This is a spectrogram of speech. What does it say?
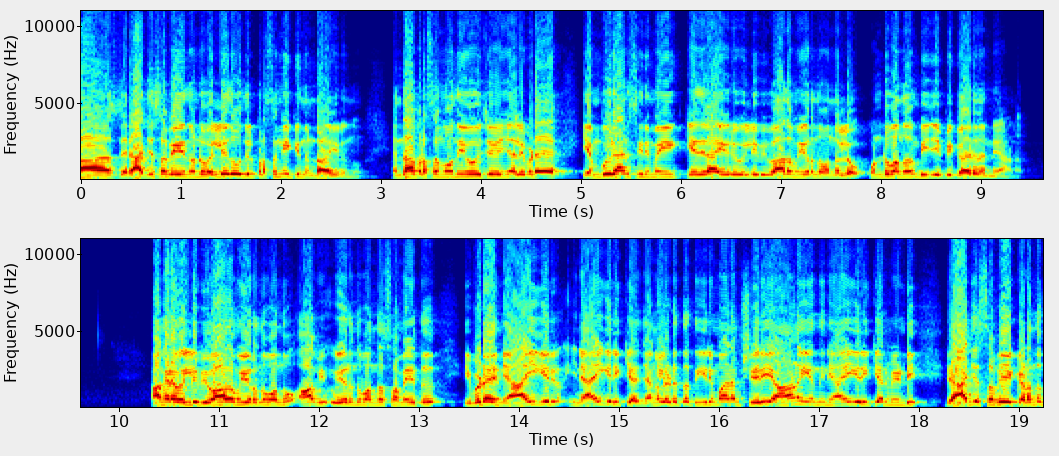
രാജ്യസഭയിൽ രാജ്യസഭ ചെയ്യുന്നതുകൊണ്ട് വലിയ തോതിൽ പ്രസംഗിക്കുന്നുണ്ടായിരുന്നു. എന്താ പ്രസംഗം എന്ന് ചോദിച്ചു കഴിഞ്ഞാൽ ഇവിടെ എമ്പുരാൻ സിനിമയ്ക്കെതിരായി ഒരു വലിയ വിവാദം ഉയർന്നു വന്നല്ലോ. കൊണ്ടുവന്നതും ബി ജെ പിക്കാർ തന്നെയാണ്. അങ്ങനെ വലിയ വിവാദം ഉയർന്നു വന്നു. ആ ഉയർന്നു വന്ന സമയത്ത് ഇവിടെ ന്യായീകരി ന്യായീകരിക്കാൻ ഞങ്ങൾ എടുത്ത തീരുമാനം ശരിയാണ് എന്ന് ന്യായീകരിക്കാൻ വേണ്ടി രാജ്യസഭയിൽ കിടന്ന്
